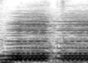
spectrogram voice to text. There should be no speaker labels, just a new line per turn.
you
